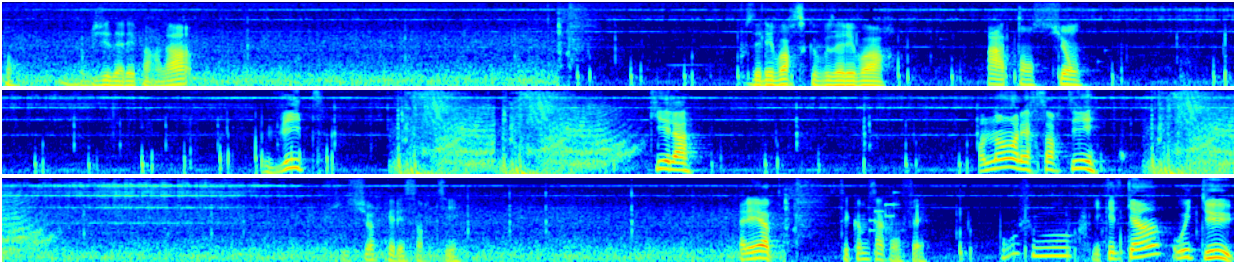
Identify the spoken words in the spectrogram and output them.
Bon, on est obligé d'aller par là. Vous allez voir ce que vous allez voir. Attention. Vite Qui est là? Oh non, elle est ressortie Je suis sûr qu'elle est sortie. Allez hop C'est comme ça qu'on fait. Bonjour Y'a quelqu'un? Où es-tu?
